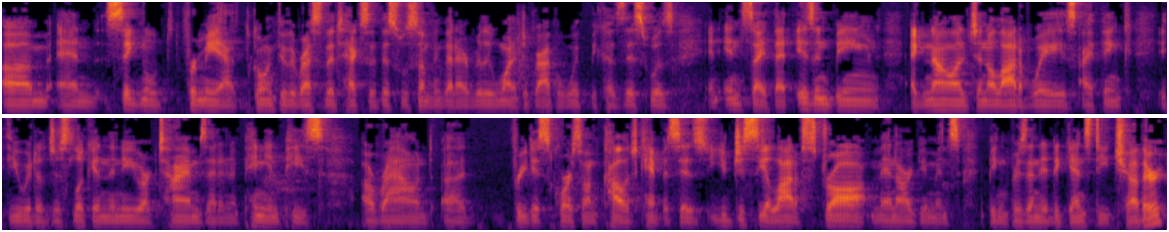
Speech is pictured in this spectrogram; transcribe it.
um, and signaled for me going through the rest of the text that this was something that I really wanted to grapple with because this was an insight that isn't being acknowledged in a lot of ways. I think if you were to just look in the New York Times at an opinion piece around uh, free discourse on college campuses, you just see a lot of straw man arguments being presented against each other.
